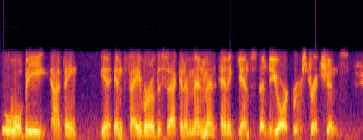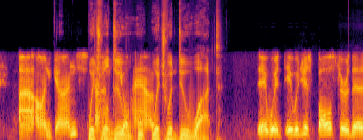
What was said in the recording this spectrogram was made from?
will be, I think, in, favor of the Second Amendment and against the New York restrictions uh, on guns. Which will Um, do have- which would do what? it would it would just bolster the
